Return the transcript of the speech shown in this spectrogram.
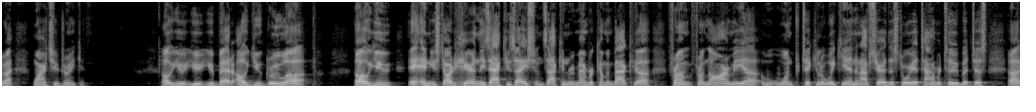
right? Why aren't you drinking? Oh, you you you better. Oh, you grew up. Oh, you and you start hearing these accusations. I can remember coming back uh, from from the army uh, one particular weekend, and I've shared this story a time or two. But just uh,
